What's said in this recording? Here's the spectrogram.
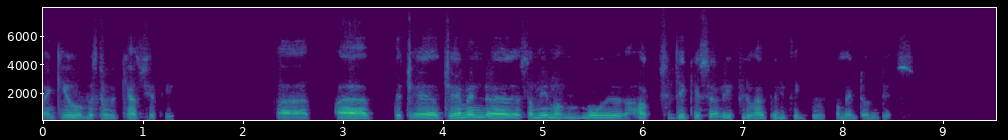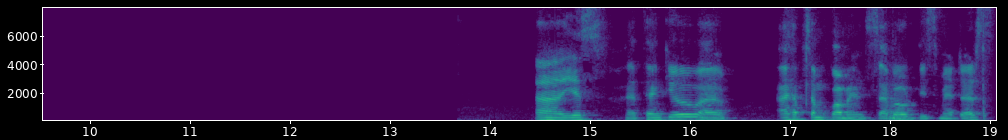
Thank you, Mr. Vikhyat Sethi. Uh, uh, the chair, chairman, uh, Samim Siddiqui, sir, if you have anything to comment on this. Uh, yes, uh, thank you. Uh, I have some comments about these matters.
